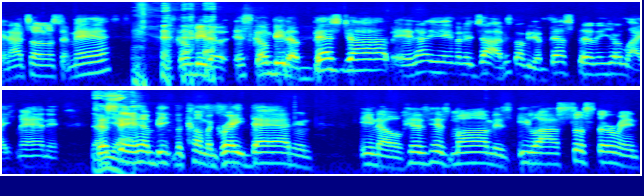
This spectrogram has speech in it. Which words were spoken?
and I told him, I said, man. It's gonna be the it's gonna be the best job, and not even a job. It's gonna be the best thing in your life, man. And oh, just yeah. seeing him be, become a great dad, and you know his his mom is Eli's sister, and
